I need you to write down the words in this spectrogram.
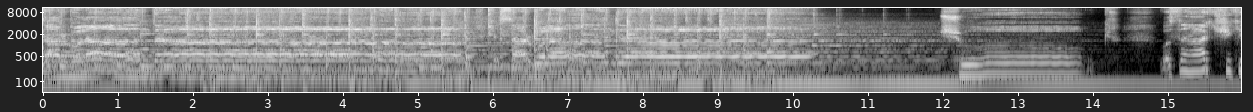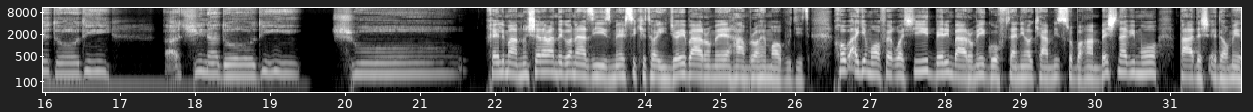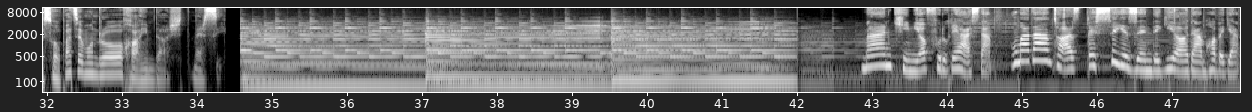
سر بلندم که سر بلندم. شکر واسه هر چی که دادی هر چی ندادی شکر. خیلی ممنون شنوندگان عزیز. مرسی که تا اینجای برنامه همراه ما بودید. خب اگه موافق باشید بریم برنامه گفتنی ها کم نیست رو با هم بشنویم و بعدش ادامه صحبتمون رو خواهیم داشت. مرسی. من کیمیا فروغی هستم. اومدم تا از قصه زندگی آدم ها بگم.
